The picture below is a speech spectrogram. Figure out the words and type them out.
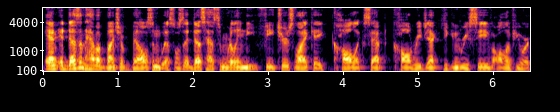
And it doesn't have a bunch of bells and whistles. It does have some really neat features like a call accept, call reject. You can receive all of your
